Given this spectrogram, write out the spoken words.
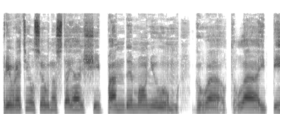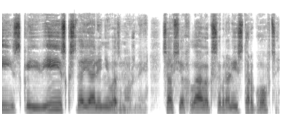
превратился в настоящий пандемониум. Гвалт, лай, писк и виск стояли невозможные. Со всех лавок собрались торговцы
